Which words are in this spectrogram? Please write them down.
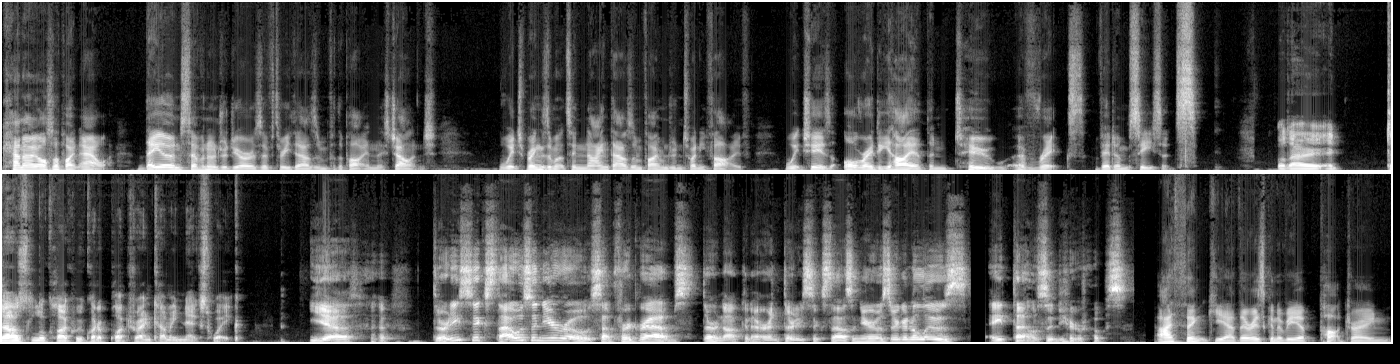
can I also point out they earned 700 euros of 3,000 for the part in this challenge, which brings them up to 9,525, which is already higher than two of Rick's Vidum seasons. Although it does look like we've got a pot drain coming next week. Yeah, 36,000 euros up for grabs. They're not going to earn 36,000 euros, they're going to lose 8,000 euros. I think, yeah, there is going to be a pot drain,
